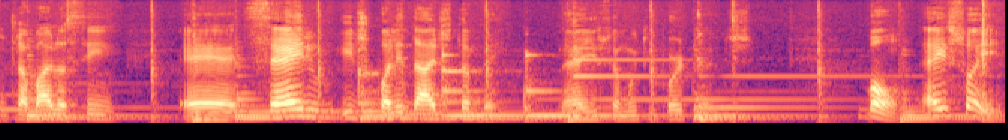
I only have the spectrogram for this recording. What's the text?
um trabalho assim é, sério e de qualidade também, né? Isso é muito importante. Bom, é isso aí.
